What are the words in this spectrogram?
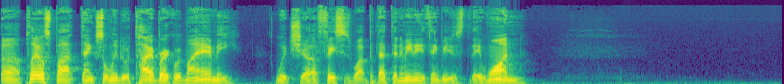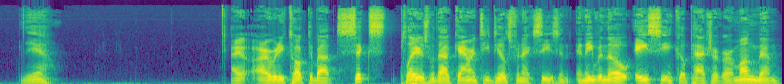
uh, playoff spot, thanks only to a tiebreaker with Miami, which uh, faces what, but that didn't mean anything because they won. Yeah, I already talked about six players without guaranteed deals for next season. And even though Acy and Kilpatrick are among them,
